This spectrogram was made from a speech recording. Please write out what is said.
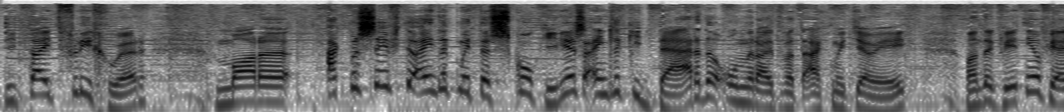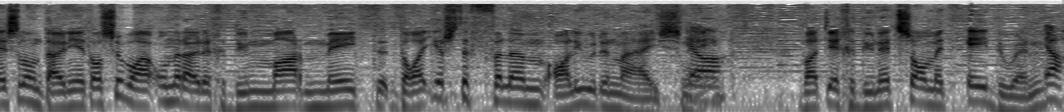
Die tyd vlieg hoor. Maar uh, ek besef toe eintlik met 'n skok. Hierdie is eintlik die derde onderhoud wat ek met jou het, want ek weet nie of jy sal onthou nie, jy het al so baie onderhoude gedoen, maar met daai eerste film Hollywood in my huis, nee. Ja. Wat jy gedoen het saam met Edwin. Ja.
